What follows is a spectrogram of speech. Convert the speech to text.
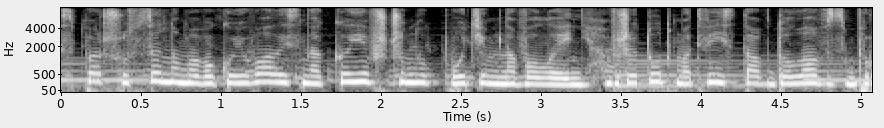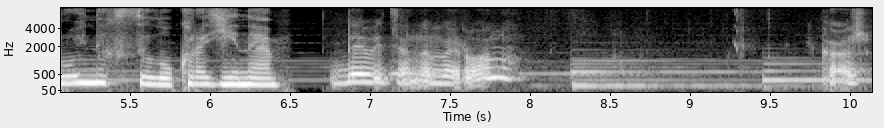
Спершу з сином евакуювались на Київщину, потім на Волинь. Вже тут Матвій став до лав Збройних сил України. дивиться на Мирона каже.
